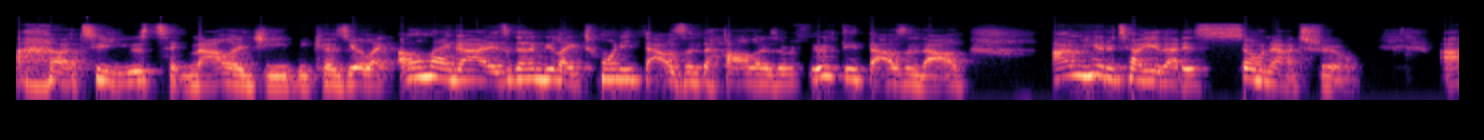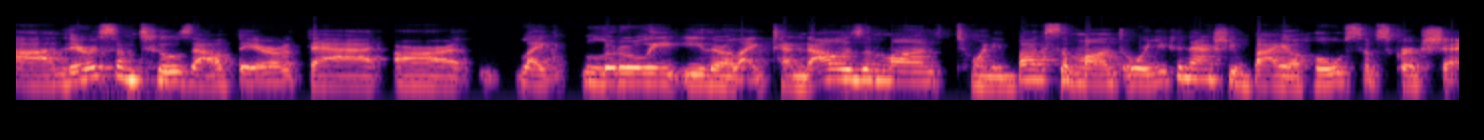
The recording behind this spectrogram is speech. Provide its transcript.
uh, to use technology because you're like, oh my God, it's going to be like $20,000 or $50,000, I'm here to tell you that is so not true. Uh, there are some tools out there that are like literally either like $10 a month, 20 bucks a month, or you can actually buy a whole subscription.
